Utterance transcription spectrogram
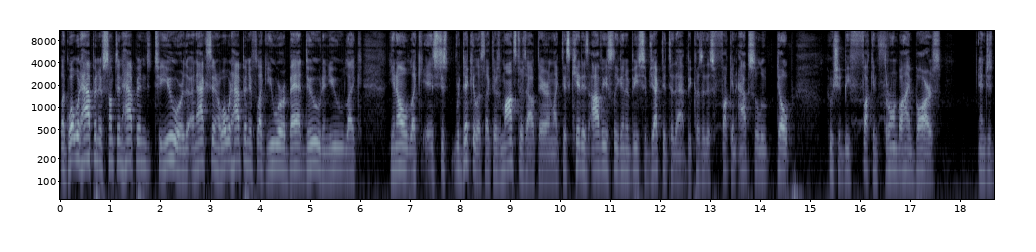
Like what would happen if something happened to you or the, an accident or what would happen if like you were a bad dude and you like you know like it's just ridiculous like there's monsters out there and like this kid is obviously going to be subjected to that because of this fucking absolute dope who should be fucking thrown behind bars and just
